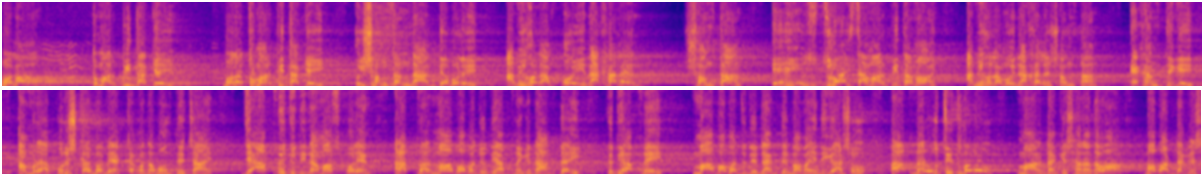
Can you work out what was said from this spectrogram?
বলো তোমার পিতাকে, বলো তোমার পিতাকে। ওই সন্তান ডাক দিয়ে বলে, আমি হলাম ওই রাখালের সন্তান। এই জুরাইজ আমার পিতা নয়, আমি হলাম ওই রাখালের সন্তান। এখান থেকে আমরা পরিষ্কারভাবে একটা কথা বলতে চাই, যে আপনি যদি নামাজ পড়েন আর আপনার মা বাবা যদি আপনাকে ডাক দেয়, যদি আপনি মা বাবা যদি ডাক দেয় বাবা এদিকে আসো। আপনার উচিত হলো মার ডাকে সারা দেওয়া, বাবার ডাকে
